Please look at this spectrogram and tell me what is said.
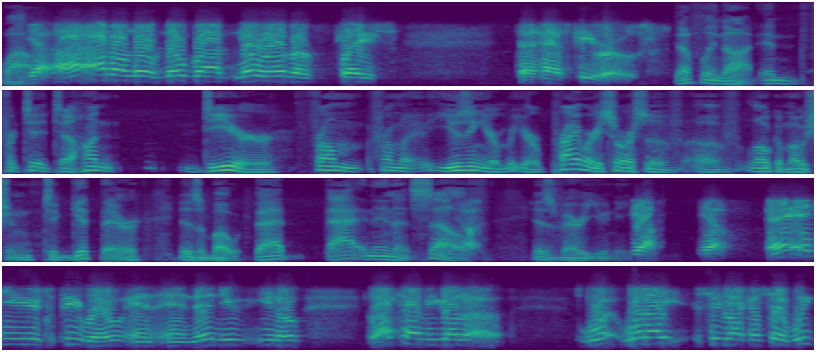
Wow. Yeah, I, I don't know of nobody, no other place that has pirogues. Definitely not. And for to to hunt deer from from uh, using your your primary source of of locomotion to get there is a boat. That that in itself is very unique. Yeah, yeah. And, and you use the pirogue, and and then you you know, a lot of time you gotta. What what I see, like I said, we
